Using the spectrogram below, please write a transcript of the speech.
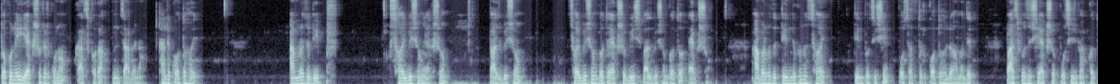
তখন এই একশোটার কোনো কাজ করা যাবে না। তাহলে কত হয়? আমরা যদি ছয় বিষম একশো, পাঁচ বিষম ছয় বিষম কত একশো বিশ, পাঁচ বিষম কত একশো। আবার কত তিন দুগুণে ছয় তিন পঁচিশে পঁচাত্তর কত হলো আমাদের? পাঁচ পঁচিশে একশো পঁচিশ ভাগ কত?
